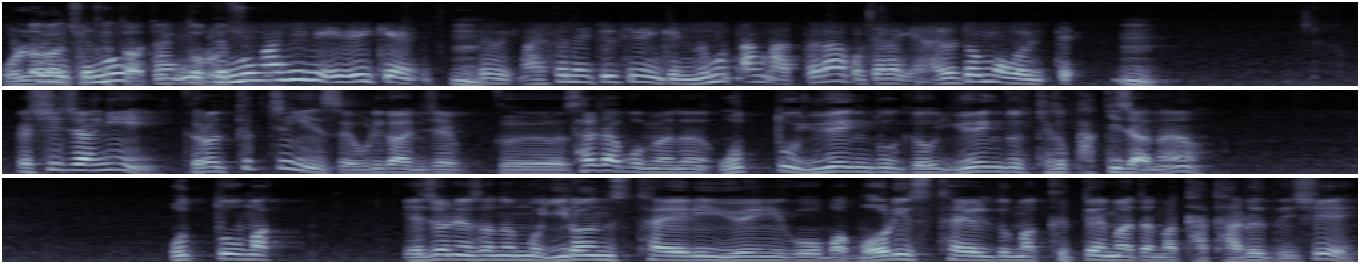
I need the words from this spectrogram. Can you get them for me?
올라가는 척했다가 또 아니, 떨어지고. 전문가님이 이렇게 음. 저 말씀해 주시는 게 너무 딱 맞더라고. 제가 여러 종목을 때, 음. 그러니까 시장이 그런 특징이 있어요. 우리가 이제 그 살다 보면은 옷도 유행도 그 유행도 계속 바뀌잖아요. 옷도 막 예전에서는 뭐 이런 스타일이 유행이고 막 머리 스타일도 막 그때마다 막 다 다르듯이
